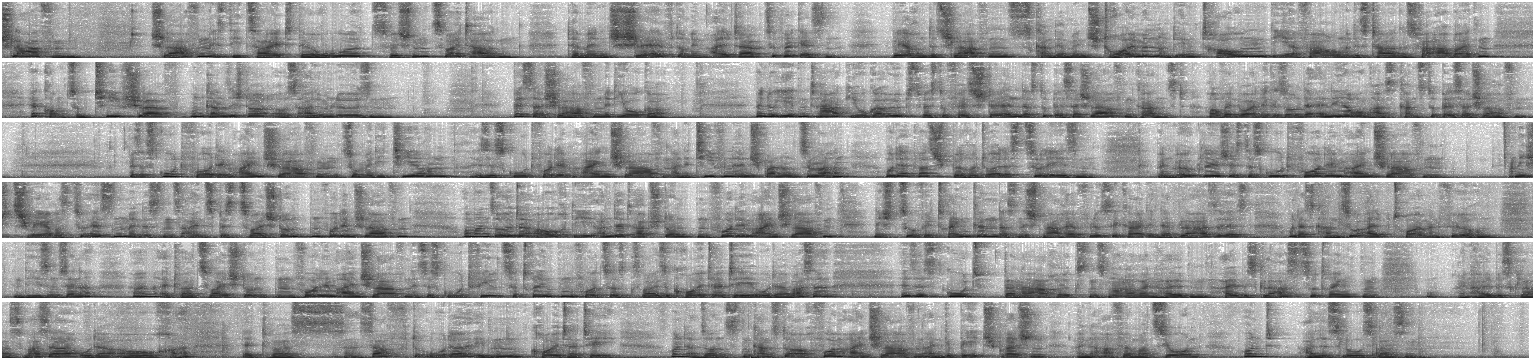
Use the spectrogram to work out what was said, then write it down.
Schlafen. Schlafen ist die Zeit der Ruhe zwischen zwei Tagen. Der Mensch schläft, um im Alltag zu vergessen. Während des Schlafens kann der Mensch träumen und im Traum die Erfahrungen des Tages verarbeiten. Er kommt zum Tiefschlaf und kann sich dort aus allem lösen. Besser schlafen mit Yoga. Wenn du jeden Tag Yoga übst, wirst du feststellen, dass du besser schlafen kannst. Auch wenn du eine gesunde Ernährung hast, kannst du besser schlafen. Es ist gut vor dem Einschlafen zu meditieren, es ist gut vor dem Einschlafen eine Tiefenentspannung zu machen oder etwas Spirituelles zu lesen. Wenn möglich ist es gut vor dem Einschlafen nichts Schweres zu essen, mindestens eins bis zwei Stunden vor dem Schlafen und man sollte auch die anderthalb Stunden vor dem Einschlafen nicht zu viel trinken, dass nicht nachher Flüssigkeit in der Blase ist und das kann zu Albträumen führen. In diesem Sinne, etwa zwei Stunden vor dem Einschlafen ist es gut, viel zu trinken, vorzugsweise Kräutertee oder Wasser. Es ist gut, danach höchstens nur noch ein halben, halbes Glas zu trinken, ein halbes Glas Wasser oder auch etwas Saft oder eben Kräutertee. Und ansonsten kannst du auch vorm Einschlafen ein Gebet sprechen, eine Affirmation und alles loslassen.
